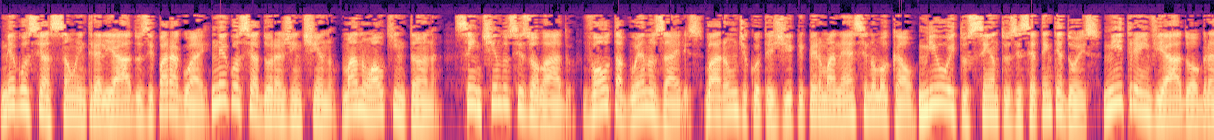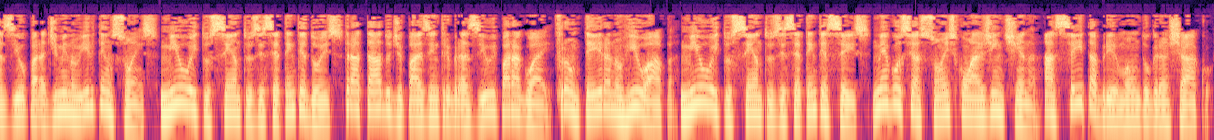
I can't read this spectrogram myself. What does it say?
Negociação entre aliados e Paraguai. Negociador argentino, Manuel Quintana, sentindo-se isolado, volta a Buenos Aires. Barão de Cotegipe permanece no local. 1872. Mitre é enviado ao Brasil para diminuir tensões. 1872. Tratado de paz entre Brasil e Paraguai. Fronteira no Rio Apa. 1876. Negociações com a Argentina. Aceita abrir mão do Gran Chaco,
